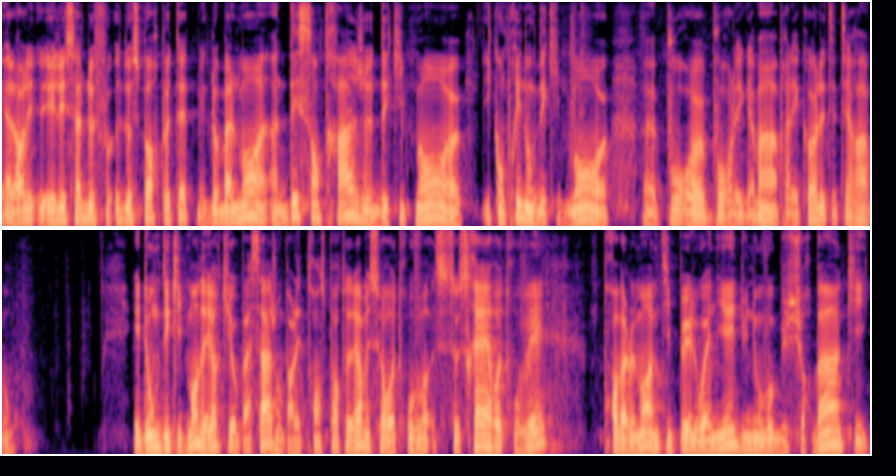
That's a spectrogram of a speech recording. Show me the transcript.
alors les, et les salles de, sport peut-être, mais globalement un, décentrage d'équipements, euh, y compris donc d'équipements euh, euh, pour, pour les gamins après l'école, etc. Bon. Et donc d'équipements d'ailleurs qui au passage, on parlait de transport tout mais se, retrouve, se seraient retrouvés probablement un petit peu éloignés du nouveau bus urbain qui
